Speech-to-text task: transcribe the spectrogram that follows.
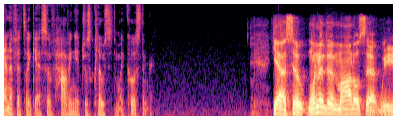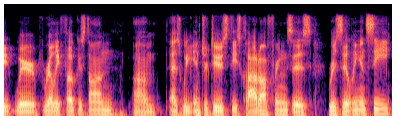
benefits, I guess, of having it just closer to my customer? Yeah, so one of the models that we we're really focused on um, as we introduce these cloud offerings is resiliency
